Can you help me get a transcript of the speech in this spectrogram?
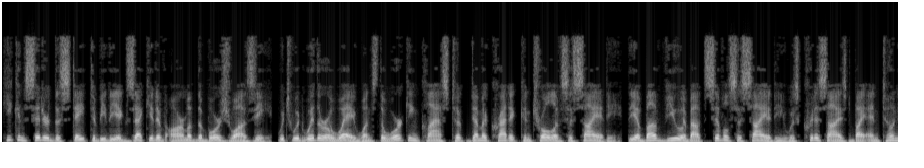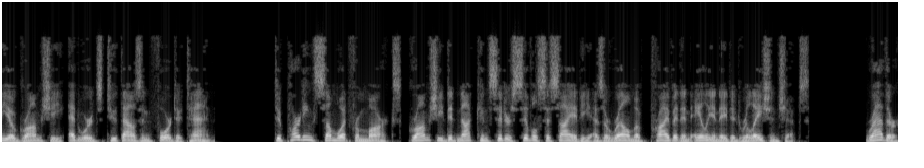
He considered the state to be the executive arm of the bourgeoisie, which would wither away once the working class took democratic control of society. The above view about civil society was criticized by Antonio Gramsci, Edwards 2004-10. Departing somewhat from Marx, Gramsci did not consider civil society as a realm of private and alienated relationships. Rather,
